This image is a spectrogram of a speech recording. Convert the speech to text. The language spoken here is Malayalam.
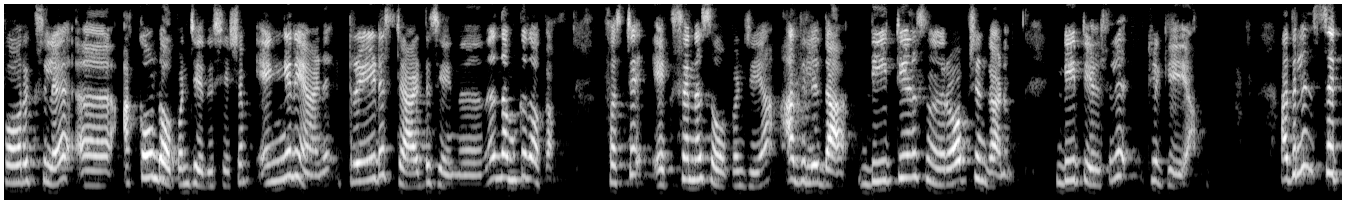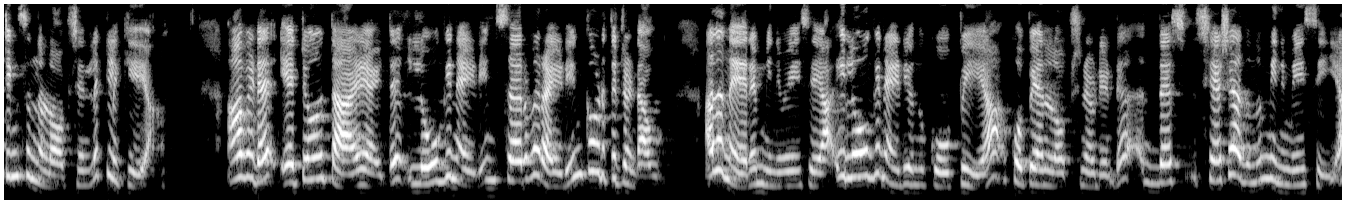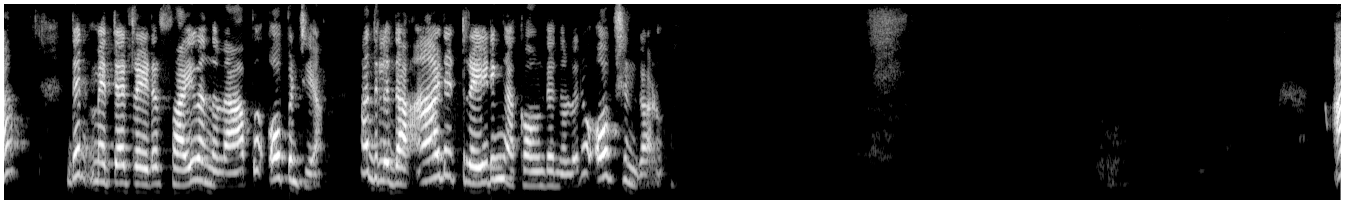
ഫോറക്സിൽ അക്കൗണ്ട് ഓപ്പൺ ചെയ്ത ശേഷം എങ്ങനെയാണ് ട്രേഡ് സ്റ്റാർട്ട് ചെയ്യുന്നതെന്ന് നമുക്ക് നോക്കാം. First X N S open ചെയ്യാം അതിൽ ഡീറ്റെയിൽസ് എന്നൊരു ഓപ്ഷൻ കാണും. ഡീറ്റെയിൽസിൽ ക്ലിക്ക് ചെയ്യാം അതിൽ സെറ്റിംഗ്സ് എന്നുള്ള ഓപ്ഷനിൽ ക്ലിക്ക് ചെയ്യാം അവിടെ ഏറ്റവും താഴെയായിട്ട് ലോഗിൻ ഐ ഡിയും സെർവർ ഐ ഡിയും കൊടുത്തിട്ടുണ്ടാവും. അത് നേരെ മിനിമൈസ് ചെയ്യുക. ഈ ലോഗിൻ ഐ ഡി ഒന്ന് കോപ്പി ചെയ്യുക. കോപ്പി ചെയ്യാനുള്ള ഓപ്ഷൻ അവിടെ ഉണ്ട് ശേഷം അതൊന്ന് മിനിമൈസ് ചെയ്യുക. ദെൻ മെറ്റ ട്രേഡർ ഫൈവ് എന്നുള്ള ആപ്പ് ഓപ്പൺ ചെയ്യാം. അതിൽ ദ ആഡ് ട്രേഡിംഗ് അക്കൗണ്ട് എന്നുള്ളൊരു ഓപ്ഷൻ കാണും.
